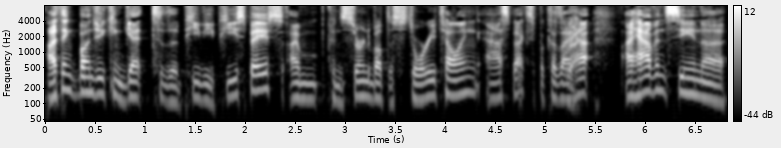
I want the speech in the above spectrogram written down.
I think Bungie can get to the PvP space. I'm concerned about the storytelling aspects because I ha- I haven't seen a,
